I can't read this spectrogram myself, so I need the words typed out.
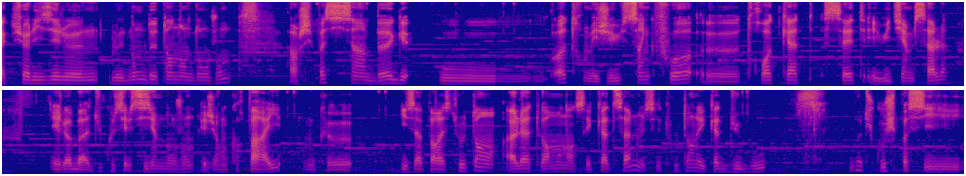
actualisé le, nombre de temps dans le donjon. Alors, je sais pas si c'est un bug ou autre, mais j'ai eu 5 fois 3, 4, 7 et 8ème salle. Et là, bah, du coup, c'est le 6ème donjon et j'ai encore pareil. Donc, euh, ils apparaissent tout le temps aléatoirement dans ces quatre salles, mais c'est tout le temps les quatre du bout. Bah, du coup, je sais pas si,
